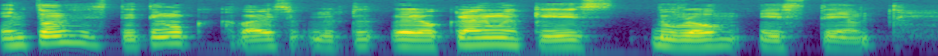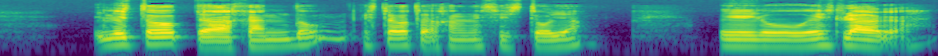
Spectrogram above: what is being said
entonces, este, tengo que acabar ese proyecto, pero créanme que es duro. Este, lo he estado trabajando, he estado trabajando en esa historia, pero es larga,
